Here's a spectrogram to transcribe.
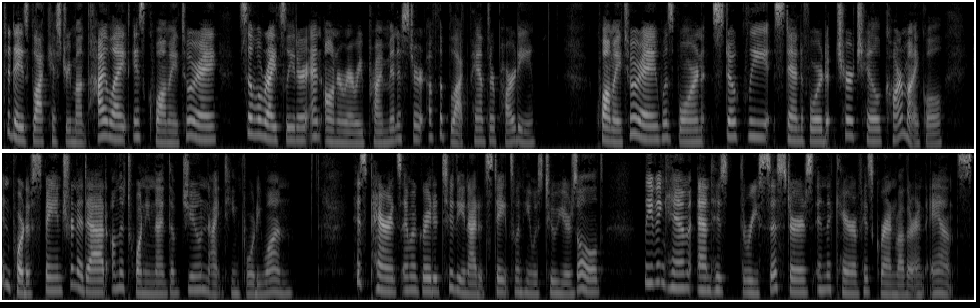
Today's Black History Month highlight is Kwame Ture, civil rights leader and honorary prime minister of the Black Panther Party. Kwame Ture was born Stokely Standiford Churchill Carmichael in Port of Spain, Trinidad on the 29th of June 1941. His parents immigrated to the United States when he was 2 years old leaving him and his three sisters in the care of his grandmother and aunts.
